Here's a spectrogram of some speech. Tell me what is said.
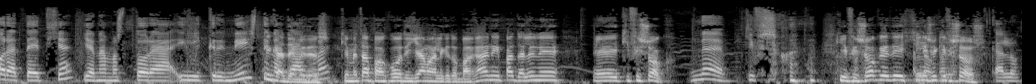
ώρα τέτοια, για να είμαστε τώρα ειλικρινεί. Τι Τι να κάνουμε. κατέμιδες. Και μετά που ακούω τη Γιάμαλη και τον Παγάνη, πάντα λένε ε, κυφισόκ. Ναι, κυφισό. Κυφισόκ γιατί έχει κίνηση ο Καλό, κυφισό. Καλό.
